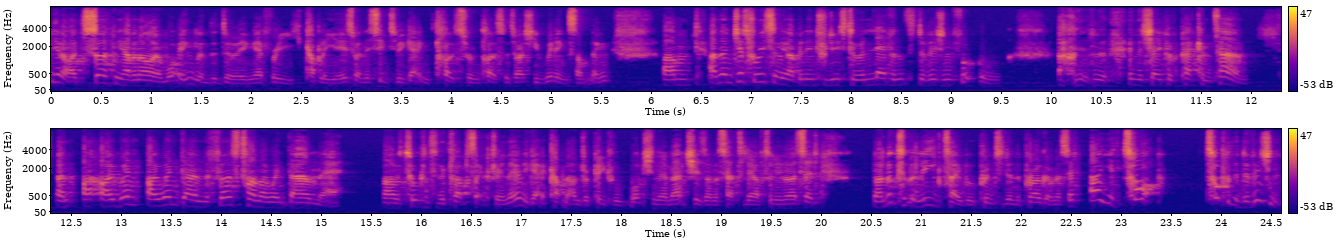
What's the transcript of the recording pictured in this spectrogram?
you know, I'd certainly have an eye on what England are doing every couple of years when they seem to be getting closer and closer to actually winning something. Um, and then just recently, I've been introduced to 11th division football in, the, shape of Peckham Town. And I, I went, I went down the first time I went down there. I was talking to the club secretary, and they only get a couple of hundred people watching their matches on a Saturday afternoon. And I said, I looked at the league table printed in the program, and I said, "Oh, you're top, top of the division."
